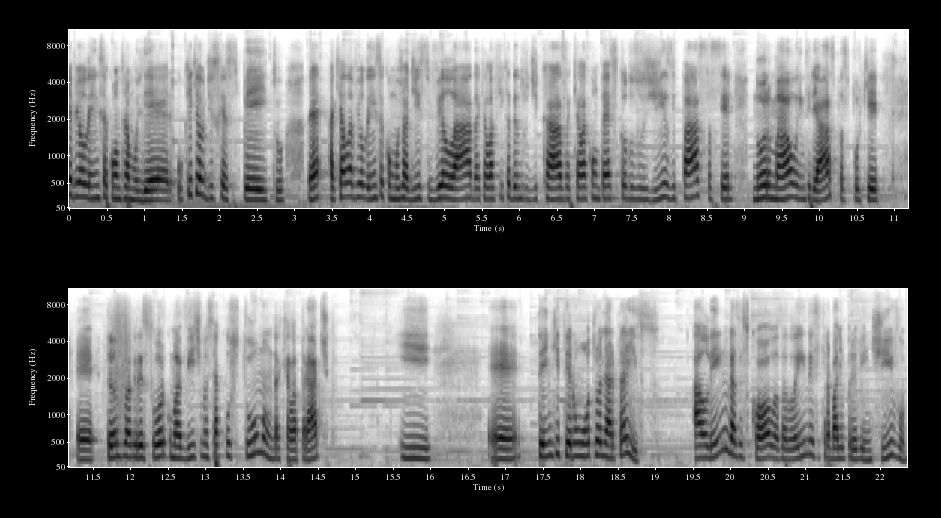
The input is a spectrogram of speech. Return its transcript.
é violência contra a mulher, o que, é o desrespeito, né? Aquela violência, como já disse, velada, que ela fica dentro de casa, que ela acontece todos os dias e passa a ser normal, entre aspas, porque é, tanto o agressor como a vítima se acostumam daquela prática e é, tem que ter um outro olhar para isso. além das escolas, além desse trabalho preventivo,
